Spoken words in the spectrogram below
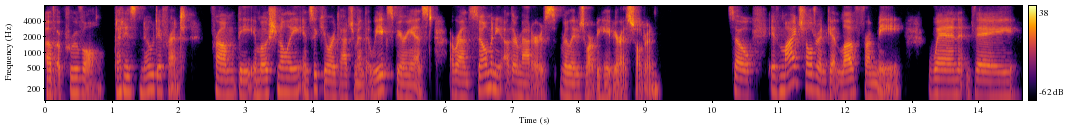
of approval that is no different from the emotionally insecure attachment that we experienced around so many other matters related to our behavior as children. So, if my children get love from me when they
